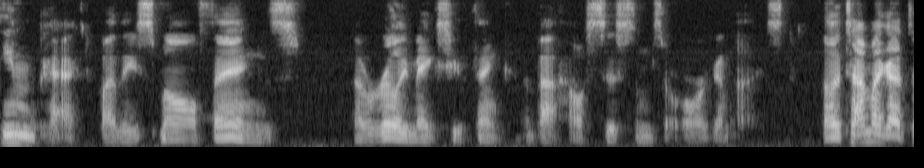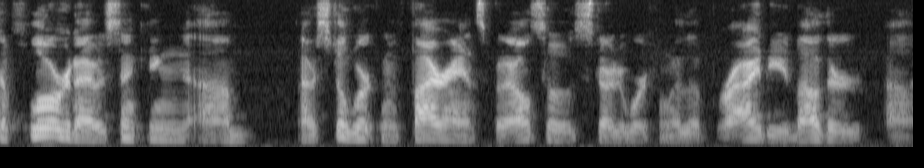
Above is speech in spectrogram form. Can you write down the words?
impact by these small things uh, really makes you think about how systems are organized. By the time I got to Florida, I was thinking um, I was still working with fire ants, but I also started working with a variety of other uh,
